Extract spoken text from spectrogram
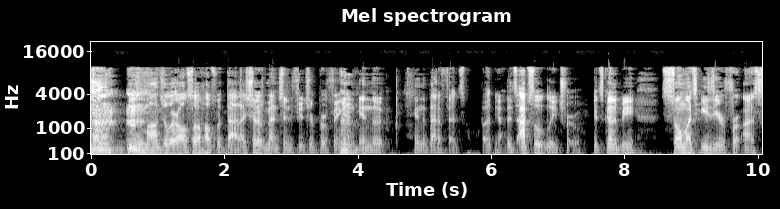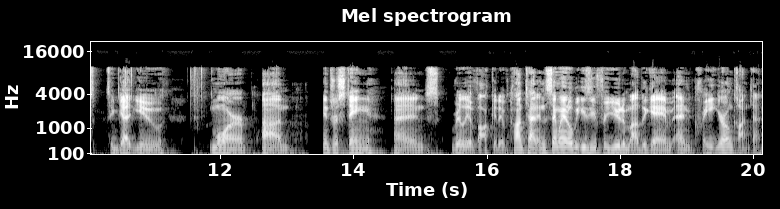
Modular also helps with that. I should have mentioned future proofing Hmm. in, in the in the benefits, but Yeah. it's absolutely true. It's going to be so much easier for us to get you more um, interesting and really evocative content. In the same way, it'll be easier for you to mod the game and create your own content.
